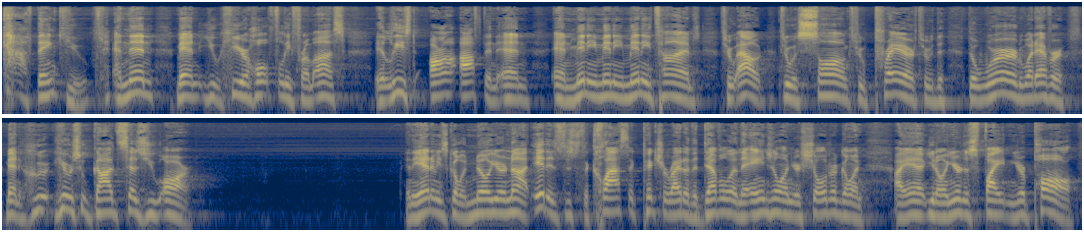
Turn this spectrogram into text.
God, thank you. And then, man, you hear hopefully from us, at least often and, and many, many, many times throughout, through a song, through prayer, through the, the word, whatever. Man, who, here's who God says you are. And the enemy's going, No, you're not. It is just the classic picture, right, of the devil and the angel on your shoulder going, I am, you know, and you're just fighting. You're Paul,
